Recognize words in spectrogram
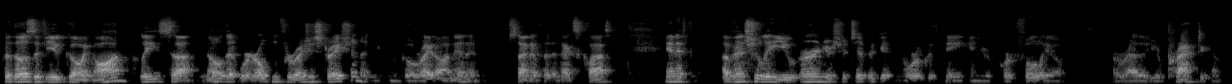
For those of you going on, please uh, know that we're open for registration and you can go right on in and sign up for the next class. And if eventually you earn your certificate and work with me in your portfolio, or rather your practicum,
